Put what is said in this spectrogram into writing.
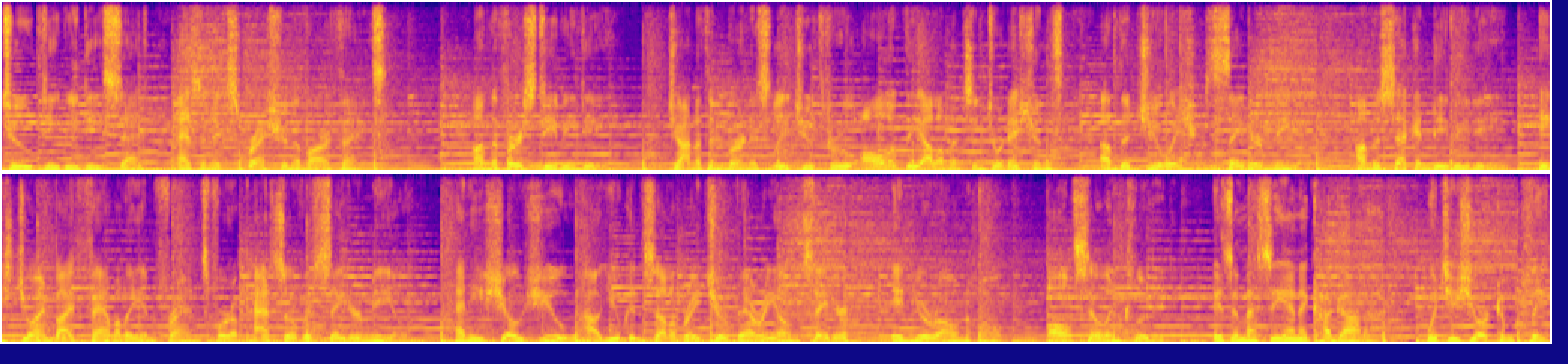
2 DVD set as an expression of our thanks. On the first DVD, Jonathan Bernis leads you through all of the elements and traditions of the Jewish Seder meal. On the second DVD, he's joined by family and friends for a Passover Seder meal, and he shows you how you can celebrate your very own Seder in your own home. Also included is a Messianic Haggadah, which is your complete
